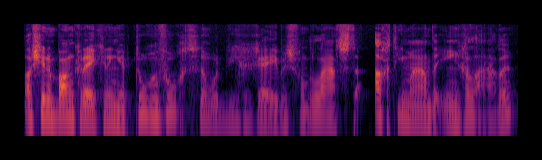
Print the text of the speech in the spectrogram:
Als je een bankrekening hebt toegevoegd, dan worden die gegevens van de laatste 18 maanden ingeladen.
